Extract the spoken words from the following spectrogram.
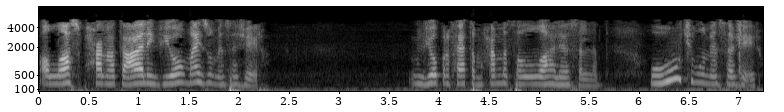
Allah subhanahu wa ta'ala enviou mais um mensageiro. Enviou o profeta Muhammad sallallahu alaihi wasallam, o último mensageiro.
